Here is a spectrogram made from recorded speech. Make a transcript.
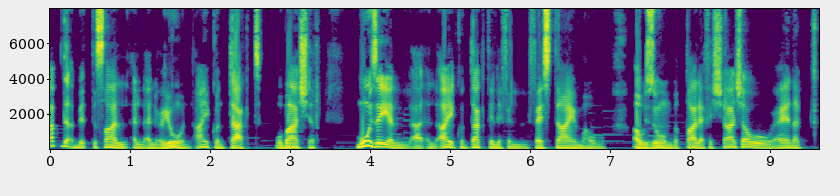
أبدأ باتصال العيون eye contact مباشر. مو زي ال eye contact اللي في ال FaceTime أو أو زوم بتطالع في الشاشة وعينك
